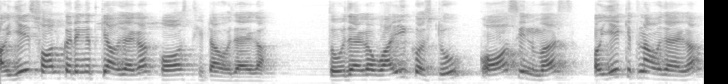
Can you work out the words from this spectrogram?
और ये सॉल्व करेंगे तो क्या हो जाएगा? कॉस थीटा हो जाएगा। तो हो जाएगा y equals to cos inverse और ये कितना हो जाएगा?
